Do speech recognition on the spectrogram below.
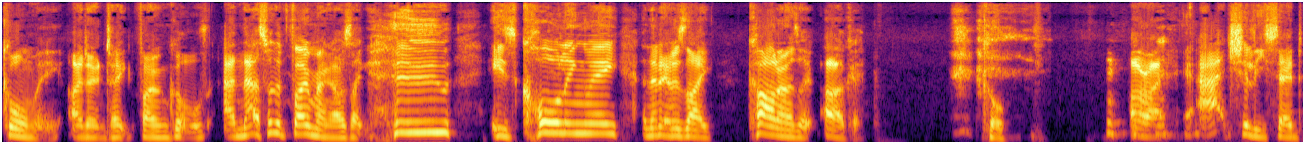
call me. I don't take phone calls, and that's when the phone rang. I was like, who is calling me? And then it was like Karla. I was like, oh, okay, cool, all right. It actually said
